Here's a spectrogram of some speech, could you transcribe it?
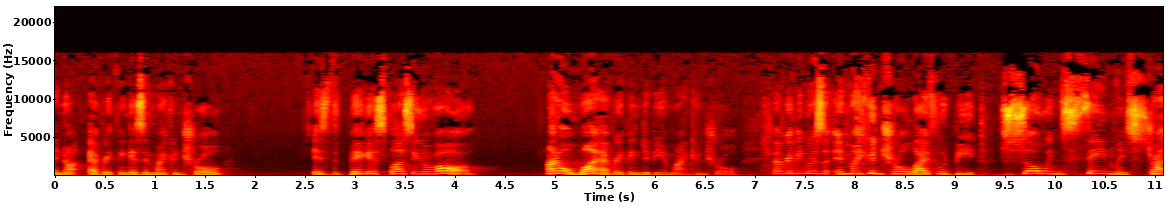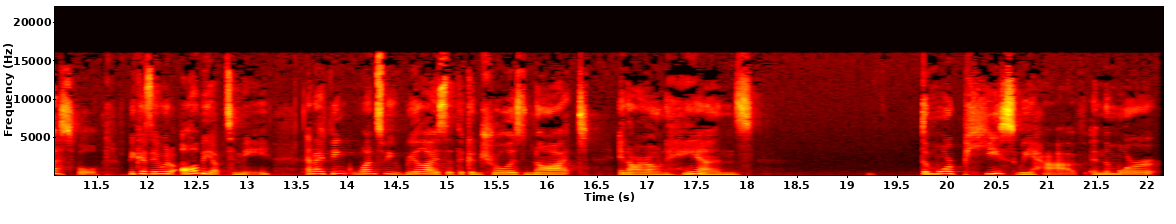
and not everything is in my control is the biggest blessing of all. I don't want everything to be in my control. If everything was in my control, life would be so insanely stressful because it would all be up to me. And I think once we realize that the control is not in our own hands, the more peace we have and the more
